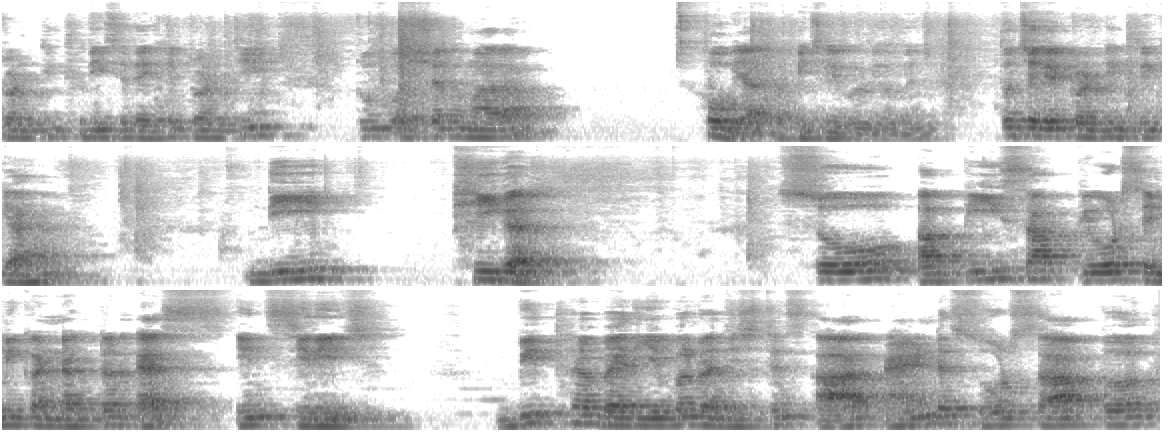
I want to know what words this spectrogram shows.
ट्वेंटी थ्री से देखिए ट्वेंटी टू क्वेश्चन हमारा हो गया था पिछली वीडियो में। तो चलिए ट्वेंटी थ्री क्या है? The figure so a piece of pure semiconductor S in series with variable resistance R and source of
